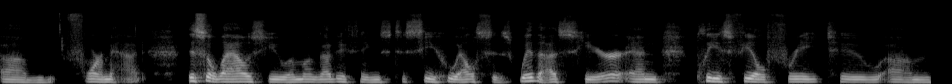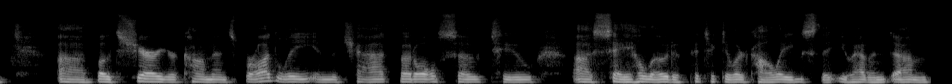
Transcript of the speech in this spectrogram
um, format. This allows you, among other things, to see who else is with us here. And please feel free to um, uh, both share your comments broadly in the chat, but also to uh, say hello to particular colleagues that you haven't um,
